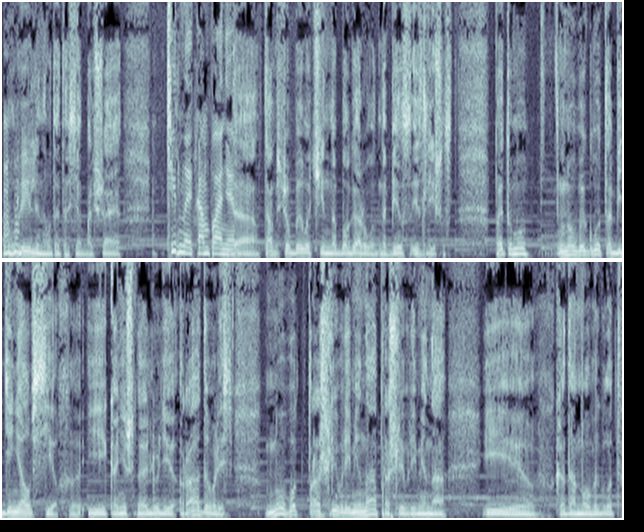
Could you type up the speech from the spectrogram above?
Бурылины, вот эта вся большая Чинная компания. да, там все было чинно-благородно, без излишеств. Поэтому Новый год объединял всех. И, конечно, люди радовались. Но вот прошли времена, прошли времена. И когда Новый год,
